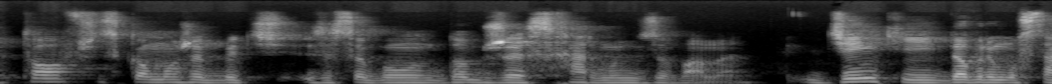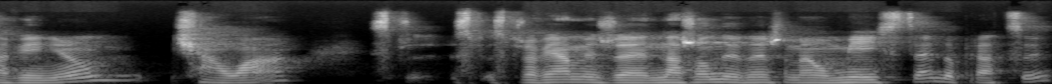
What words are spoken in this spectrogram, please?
to wszystko może być ze sobą dobrze zharmonizowane. Dzięki dobrym ustawieniom ciała sp- sp- sprawiamy, że narządy wewnętrzne mają miejsce do pracy.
